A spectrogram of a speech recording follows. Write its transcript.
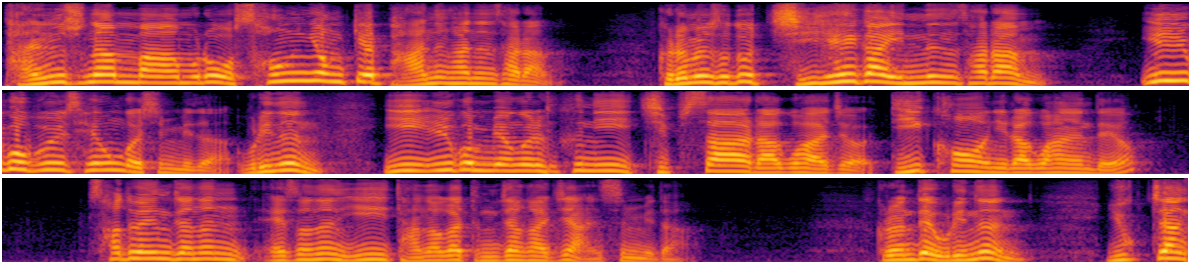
단순한 마음으로 성령께 반응하는 사람, 그러면서도 지혜가 있는 사람 일곱을 세운 것입니다. 우리는 이 일곱 명을 흔히 집사라고 하죠. 디컨이라고 하는데요. 사도행전에서는 이 단어가 등장하지 않습니다. 그런데 우리는 6장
